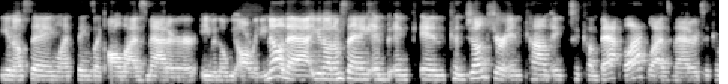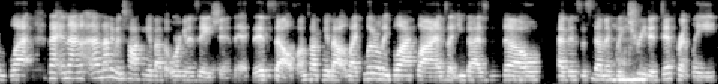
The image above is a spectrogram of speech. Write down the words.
you know saying like things like all lives matter even though we already know that you know what i'm saying? And in, in, in conjuncture and come and to combat black lives matter to combat that and I, i'm not even talking about the organization it, itself. I'm talking about like literally black lives that you guys know have been systemically treated differently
